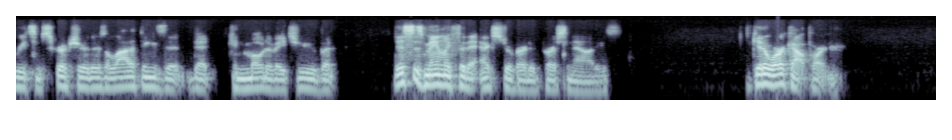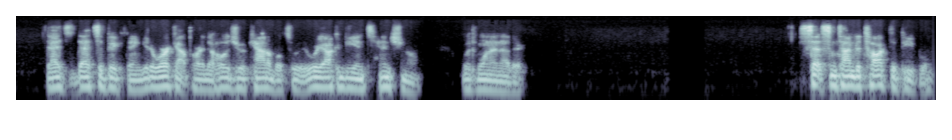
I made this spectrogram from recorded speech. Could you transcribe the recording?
read some scripture. There's a lot of things that that can motivate you, but this is mainly for the extroverted personalities. Get a workout partner. That's that's a big thing. Get a workout partner that holds you accountable to it, where y'all can be intentional with one another. Set some time to talk to people.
